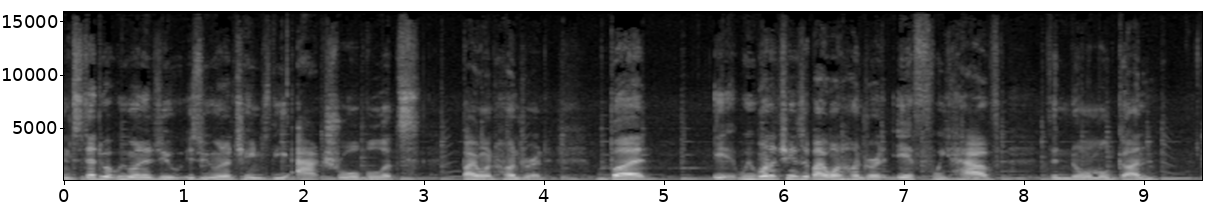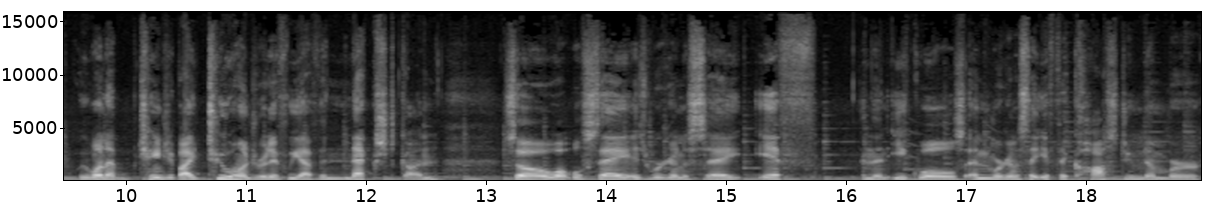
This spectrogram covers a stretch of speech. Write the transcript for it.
Instead, what we want to do is we want to change the actual bullets by 100. But it, we want to change it by 100 if we have the normal gun. We want to change it by 200 if we have the next gun. So what we'll say is we're going to say if and then equals and we're going to say if the costume number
